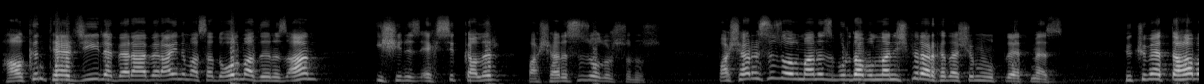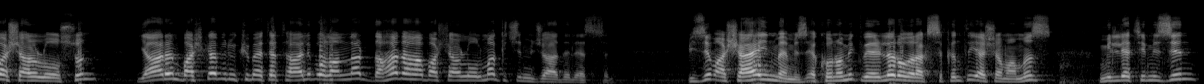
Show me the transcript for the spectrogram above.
Halkın tercihiyle beraber aynı masada olmadığınız an işiniz eksik kalır, başarısız olursunuz. Başarısız olmanız burada bulunan hiçbir arkadaşımı mutlu etmez. Hükümet daha başarılı olsun. Yarın başka bir hükümete talip olanlar daha daha başarılı olmak için mücadele etsin. Bizim aşağıya inmemiz, ekonomik veriler olarak sıkıntı yaşamamız, milletimizin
